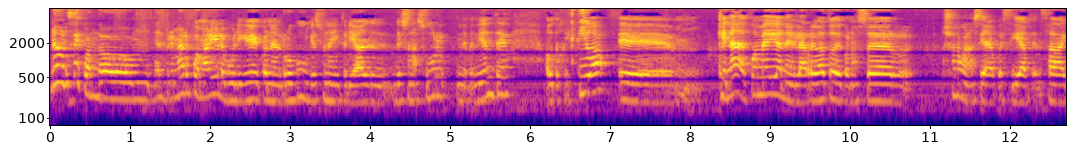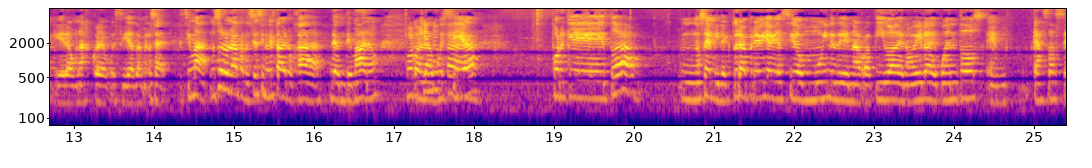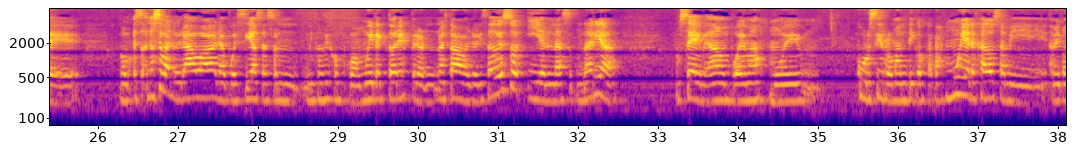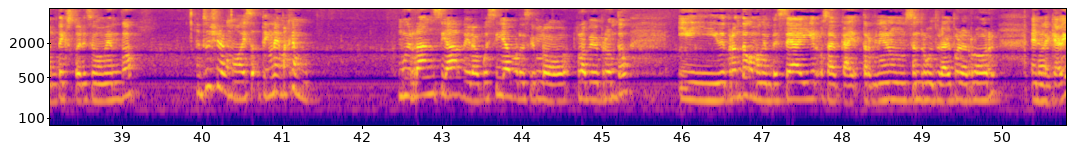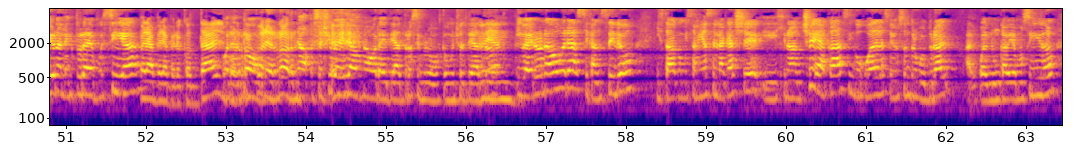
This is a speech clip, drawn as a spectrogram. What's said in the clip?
no, no sé, cuando mm, el primer poemario lo publiqué con el Roku, que es una editorial de zona sur, independiente, autogestiva, eh, que nada, fue medio en el arrebato de conocer... Yo no conocía la poesía, pensaba que era un asco la poesía también. O sea, encima, no solo no la conocía, sino que estaba enojada de antemano ¿Por con la enojada? poesía. Porque toda, no sé, mi lectura previa había sido muy de narrativa, de novela, de cuentos. En mi casa se... como eso, no se valoraba la poesía, o sea, son mis dos hijos como muy lectores, pero no estaba valorizado eso. Y en la secundaria, no sé, me daban poemas muy cursis, románticos, capaz muy alejados a mi, a mi contexto en ese momento. Entonces yo era como, esa, tenía una imagen muy rancia de la poesía, por decirlo rápido y pronto. Y de pronto como que empecé a ir, o sea, terminé en un centro cultural por error, en el que había una lectura de poesía. Espera, espera, pero contá el Por por, error. por error. No, o sea, yo iba a ir a una obra de teatro, siempre me gustó mucho el teatro. Bien. Iba a ir a una obra, se canceló y estaba con mis amigas en la calle y dijeron, che, acá a cinco cuadras hay un centro cultural al cual nunca habíamos ido.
